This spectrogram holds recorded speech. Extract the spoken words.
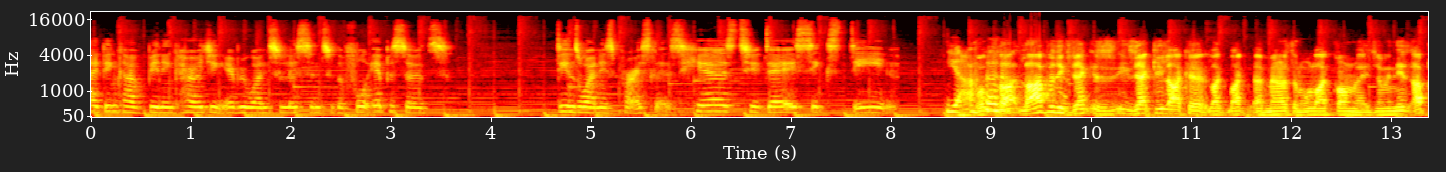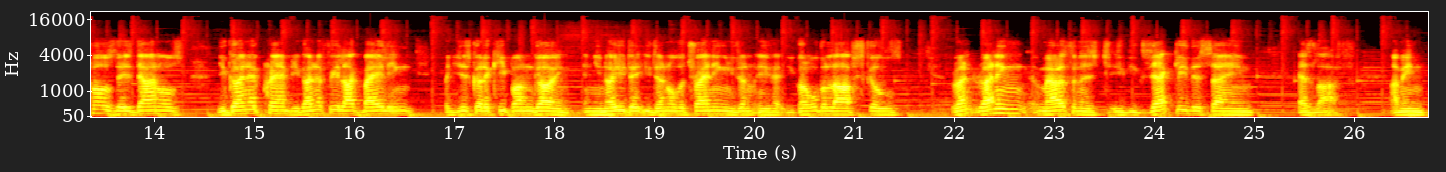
I think I've been encouraging everyone to listen to the full episodes. Dean's one is priceless. Here's today 16. Yeah. well, life is exactly is exactly like a like like a marathon or like comrades. I mean, there's uphills, there's downhills. You're going to cramp. You're going to feel like bailing, but you just got to keep on going. And you know you done, you've done all the training. You've done you've got all the life skills. Run, running a marathon is exactly the same as life. I mean,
